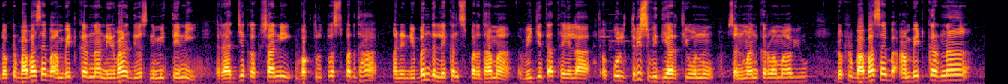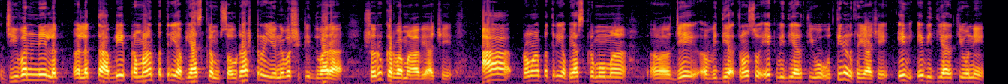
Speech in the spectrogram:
ડૉક્ટર બાબા સાહેબ આંબેડકરના નિર્વાણ દિવસ નિમિત્તેની રાજ્ય કક્ષાની વક્તૃત્વ સ્પર્ધા અને નિબંધ લેખન સ્પર્ધામાં વિજેતા થયેલા કુલ ત્રીસ વિદ્યાર્થીઓનું સન્માન કરવામાં આવ્યું. ડૉક્ટર બાબા સાહેબ આંબેડકરના જીવનને લગ- લગતા બે પ્રમાણપત્રી અભ્યાસક્રમ સૌરાષ્ટ્ર યુનિવર્સિટી દ્વારા શરૂ કરવામાં આવ્યા છે. આ પ્રમાણપત્રી અભ્યાસક્રમોમાં જે વિદ્યા, ત્રણસો એક વિદ્યાર્થીઓ ઉત્તીર્ણ થયા છે, એ એ વિદ્યાર્થીઓને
